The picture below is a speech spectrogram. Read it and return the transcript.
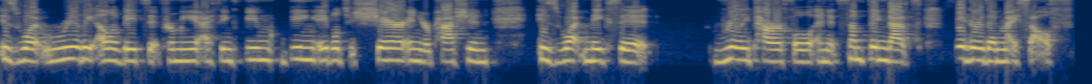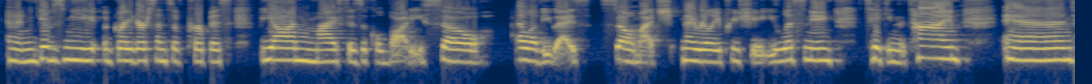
is what really elevates it for me. I think being being able to share in your passion is what makes it really powerful and it's something that's bigger than myself and gives me a greater sense of purpose beyond my physical body. So I love you guys so much and I really appreciate you listening, taking the time. And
